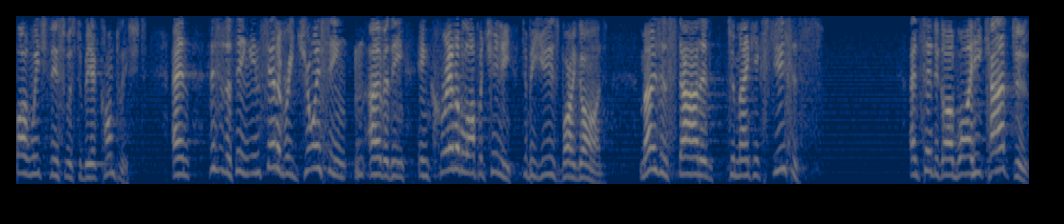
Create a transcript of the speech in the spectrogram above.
by which this was to be accomplished. And this is the thing, instead of rejoicing over the incredible opportunity to be used by God, Moses started to make excuses and said to God why he can't do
